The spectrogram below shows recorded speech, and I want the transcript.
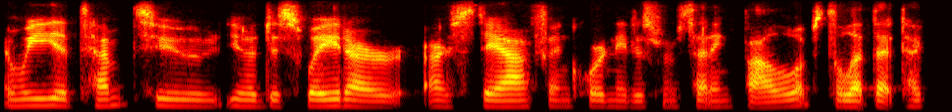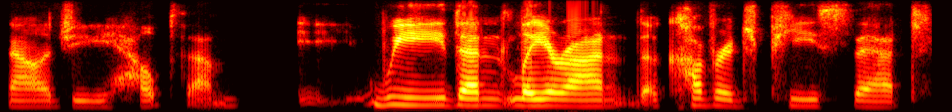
and we attempt to you know dissuade our our staff and coordinators from setting follow-ups to let that technology help them. We then layer on the coverage piece that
